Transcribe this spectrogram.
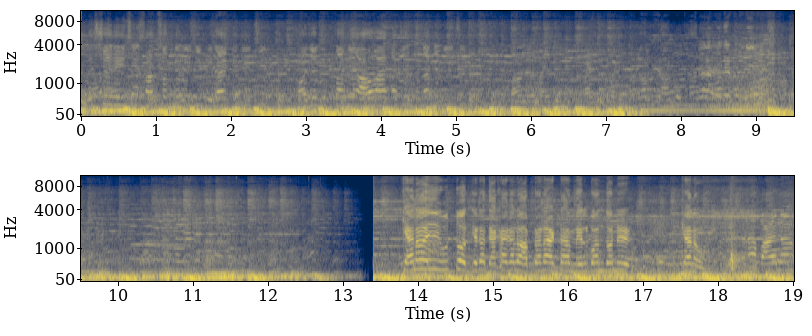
সাংসদকে দিলেন নিশ্চয়ই দিয়েছি সাংসদকে দিয়েছি বিধায়ককে দিয়েছি অজয় গুপ্তাকে আহ্বায়ক আছে ওনাকে দিয়েছি। কেন এই উদ্যোগ যেটা দেখা গেল আপনারা একটা মেলবন্ধনের কেন? বায়না-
